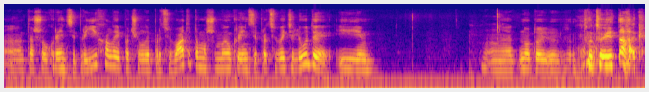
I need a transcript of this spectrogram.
Е, Те, що українці приїхали і почали працювати, тому що ми, українці, працьовиті люди, і е, ну, то, ну, то і так.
